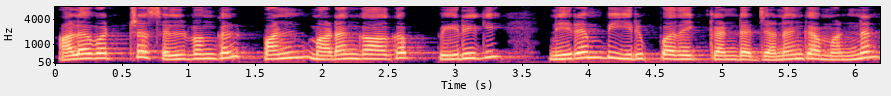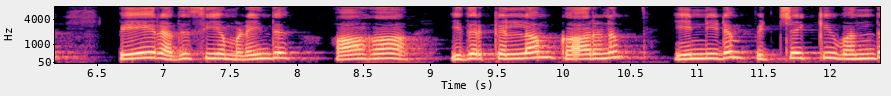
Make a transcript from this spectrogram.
அளவற்ற செல்வங்கள் பன்மடங்காக பெருகி நிரம்பியிருப்பதைக் கண்ட ஜனங்க மன்னன் பேரதிசயமடைந்து ஆகா இதற்கெல்லாம் காரணம் என்னிடம் பிச்சைக்கு வந்த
